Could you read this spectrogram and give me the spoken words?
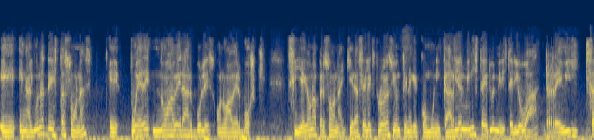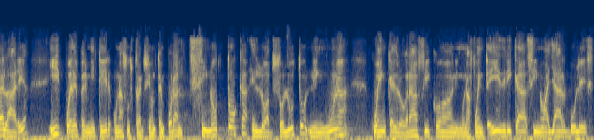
Eh, en algunas de estas zonas eh, puede no haber árboles o no haber bosque. Si llega una persona y quiere hacer la exploración, tiene que comunicarle al ministerio, el ministerio va, revisa el área y puede permitir una sustracción temporal. Si no toca en lo absoluto ninguna cuenca hidrográfico, ninguna fuente hídrica, si no hay árboles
